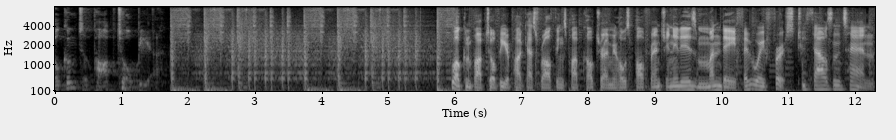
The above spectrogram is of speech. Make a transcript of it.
Welcome to Poptopia. Welcome to Poptopia, your podcast for all things pop culture. I'm your host, Paul French, and it is Monday, February 1st, 2010.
